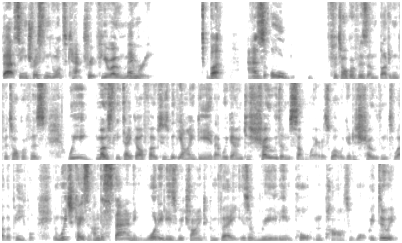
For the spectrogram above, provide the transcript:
that's interesting you want to capture it for your own memory. But as all photographers and budding photographers, we mostly take our photos with the idea that we're going to show them somewhere as well. We're going to show them to other people. In which case, understanding what it is we're trying to convey is a really important part of what we're doing.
